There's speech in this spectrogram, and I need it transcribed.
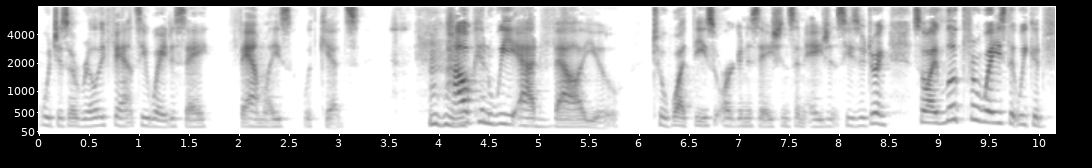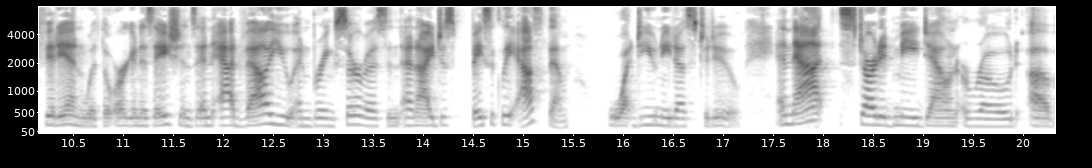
which is a really fancy way to say families with kids, Mhm. how can we add value to what these organizations and agencies are doing? So I looked for ways that we could fit in with the organizations and add value and bring service. And, and I just basically asked them, what do you need us to do? And that started me down a road of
